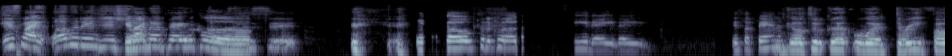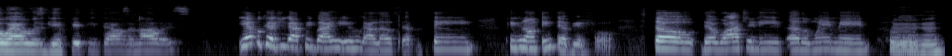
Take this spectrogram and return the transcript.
it's like other than just Can I showing get up paid to to the club. just sit? They go to the club, they they it's a fantasy. Go to the club for what three, four hours, get fifty thousand dollars. Yeah, because you got people out here who got low self esteem. People don't think they're beautiful, so they're watching these other women who Mhm.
